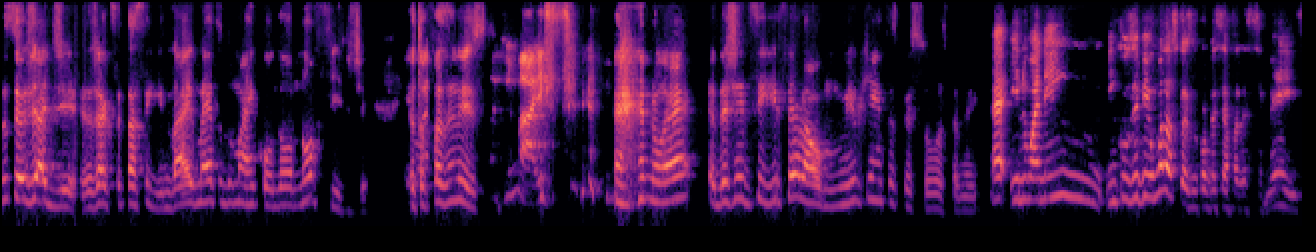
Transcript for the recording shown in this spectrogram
no seu dia a dia, já que você está seguindo. Vai método Marie Kondo no feed. Eu estou fazendo isso. É demais. É, não é? Eu deixei de seguir, sei lá, 1.500 pessoas também. É, e não é nem. Inclusive, uma das coisas que eu comecei a fazer esse mês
